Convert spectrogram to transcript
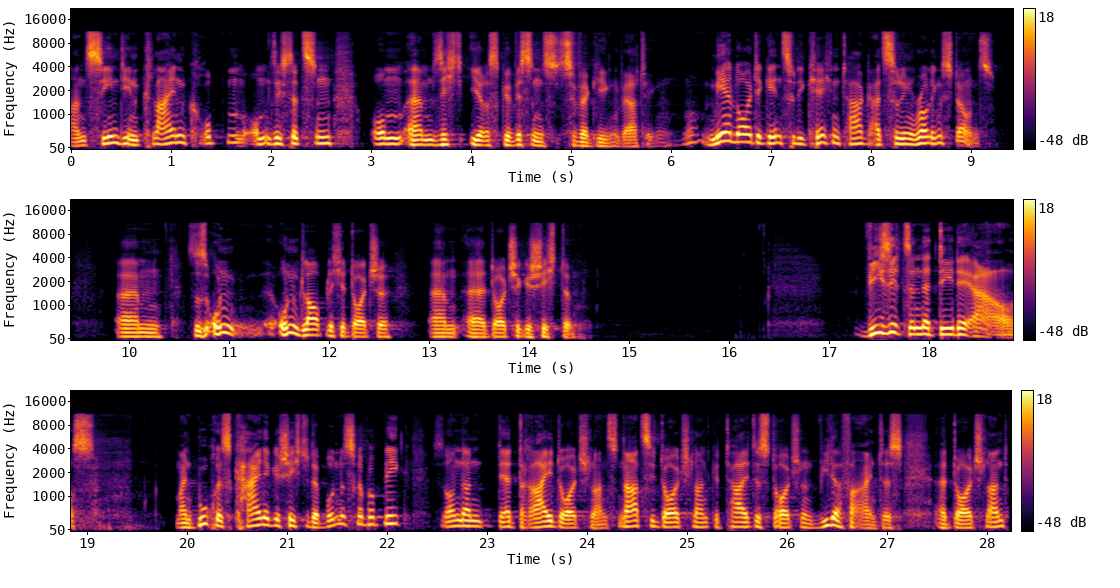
anziehen, die in kleinen Gruppen um sich sitzen, um ähm, sich ihres Gewissens zu vergegenwärtigen. Mehr Leute gehen zu den Kirchentagen als zu den Rolling Stones. Ähm, das ist un unglaubliche deutsche, ähm, äh, deutsche Geschichte. Wie sieht es in der DDR aus? Mein Buch ist keine Geschichte der Bundesrepublik, sondern der drei Deutschlands. Nazi-Deutschland, geteiltes Deutschland, wiedervereintes äh, Deutschland.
